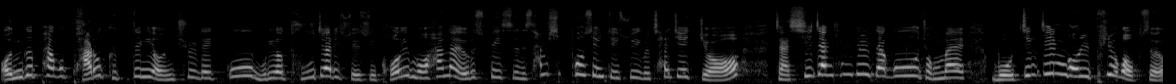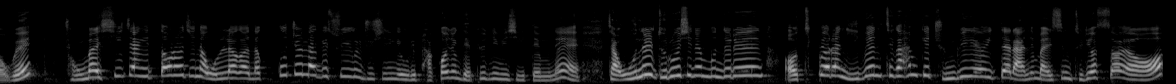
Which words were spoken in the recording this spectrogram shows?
언급하고 바로 급등이 연출됐고 무려 두 자릿수의 수익 거의 뭐 한화 에어로스페이스는 30%의 수익을 차지했죠. 자, 시장 힘들다고 정말 뭐 찡찡거릴 필요가 없어요. 왜? 정말 시장이 떨어지나 올라가나 꾸준하게 수익을 주시는 게 우리 박건영 대표님이시기 때문에 자 오늘 들어오시는 분들은 어, 특별한 이벤트가 함께 준비되어 있다라는 말씀 드렸어요.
